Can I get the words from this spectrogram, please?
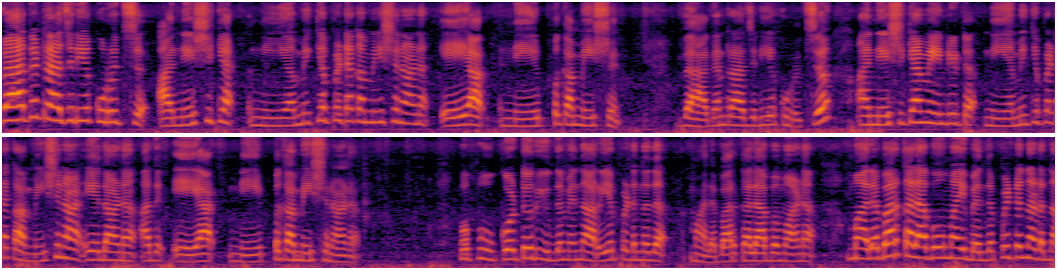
വാഗൺ ട്രാജഡിയെ കുറിച്ച് അന്വേഷിക്കാൻ നിയമിക്കപ്പെട്ട കമ്മീഷനാണ് A R Knapp commission. Wagon ട്രാജഡിയെ കുറിച്ച് അന്വേഷിക്കാൻ വേണ്ടിയിട്ട് നിയമിക്കപ്പെട്ട കമ്മീഷൻ ഏതാണ്? അത് എ ആർ നേപ്പ് കമ്മീഷനാണ്. ഇപ്പോൾ പൂക്കോട്ടൂർ യുദ്ധം എന്നറിയപ്പെടുന്നത് മലബാർ കലാപമാണ്. മലബാർ കലാപവുമായി ബന്ധപ്പെട്ട് നടന്ന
